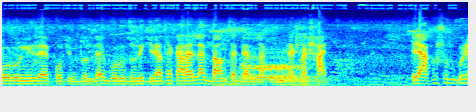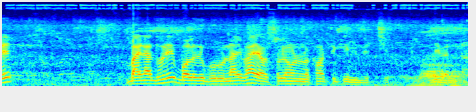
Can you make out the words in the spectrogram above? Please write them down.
গরু নিয়ে যায়, প্রতিবেদন দেয়, গরু যদি কিনা থাকে আড়াই লাখ, দাম চায় দেড় লাখ, এক লাখ ষাট। এই আকর্ষণ করে বায়না ধরে বলে যে, গরু নাই ভাই, আসলে অন্য খামার থেকে কিনে দিচ্ছি, নেবেন না।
